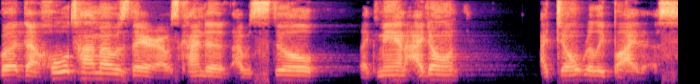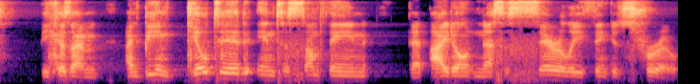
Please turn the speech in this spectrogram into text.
But that whole time I was there, I was kind of, I was still like, man, I don't, I don't really buy this because I'm, I'm being guilted into something that I don't necessarily think is true.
